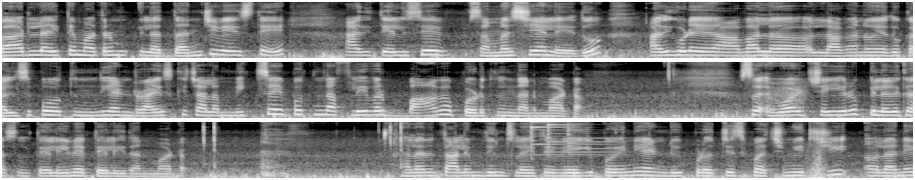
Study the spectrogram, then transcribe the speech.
వారిలో అయితే మాత్రం ఇలా దంచి వేస్తే అది తెలిసే సమస్య లేదు. అది కూడా ఆవాల లాగానో ఏదో కలిసిపోతుంది అండ్ రైస్కి చాలా మిక్స్ అయిపోతుంది. ఆ ఫ్లేవర్ బాగా పడుతుంది అనమాట సో అవాయిడ్ చేయరు. పిల్లలకి అసలు తెలియనే తెలియదు అనమాట అలానే తాలింపు దినుసులు అయితే వేగిపోయినాయి. అండ్ ఇప్పుడు వచ్చేసి పచ్చిమిర్చి అలానే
